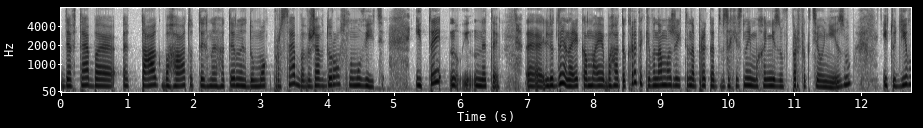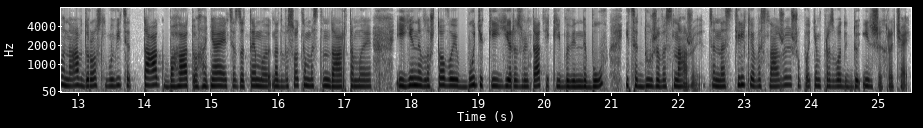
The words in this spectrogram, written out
Де в тебе е, так багато тих негативних думок про себе вже в дорослому віці. І ти, ну не ти, е, людина, яка має багато критики, вона може йти, наприклад, в захисний механізм в перфекціонізм, і тоді вона в дорослому віці так багато ганяється за тими надвисокими стандартами, і її не влаштовує будь-який її результат, який би він не був, і це дуже виснажує. Це настільки виснажує, що потім призводить до інших речей.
